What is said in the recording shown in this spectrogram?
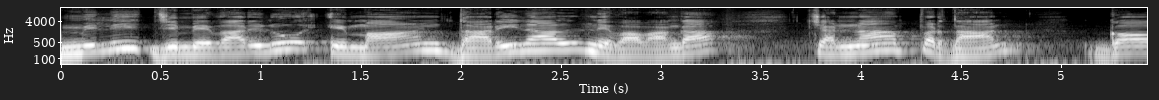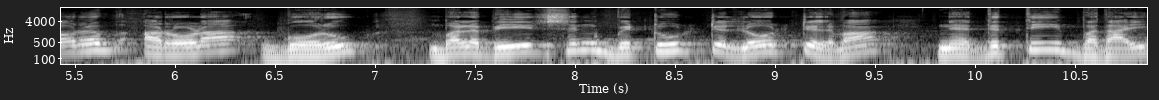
ਮਿਲੀ ਜ਼ਿੰਮੇਵਾਰੀ ਨੂੰ ਇਮਾਨਦਾਰੀ ਨਾਲ ਨਿਭਾਵਾਂਗਾ, ਚੰਨਾ ਪ੍ਰਧਾਨ ਗੌਰਵ ਅਰੋੜਾ ਗੋਰੂ, ਬਲਬੀਰ ਸਿੰਘ ਬਿੱਟੂ ਢਿੱਲੋਂ ਢਿਲਵਾ ਨੇ ਦਿੱਤੀ ਵਧਾਈ।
